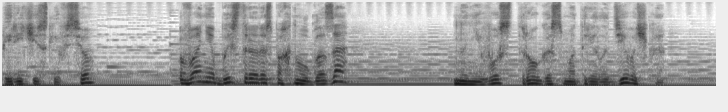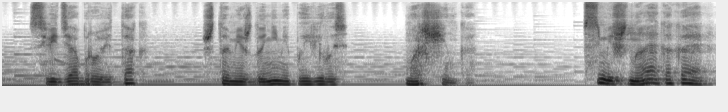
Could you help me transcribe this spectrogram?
Перечислив все, Ваня быстро распахнул глаза. На него строго смотрела девочка, сведя брови так, что между ними появилась морщинка. «Смешная какая!»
